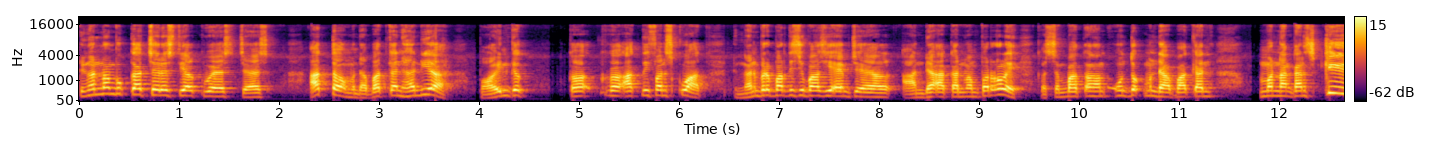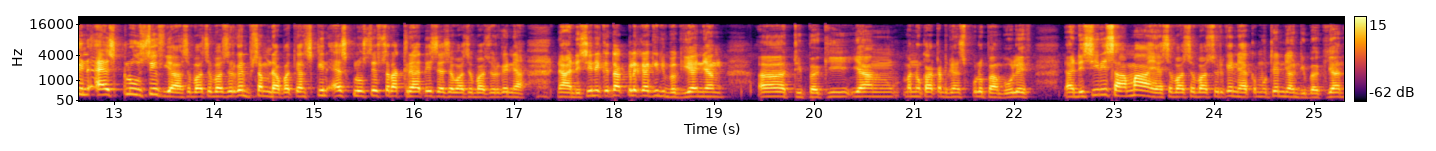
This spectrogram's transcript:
dengan membuka Celestial Quest Chest atau mendapatkan hadiah poin ke, ke keaktifan squad. Dengan berpartisipasi MCL, Anda akan memperoleh kesempatan untuk mendapatkan menangkan skin eksklusif ya sobat-sobat surga bisa mendapatkan skin eksklusif secara gratis ya sobat-sobat surga ya. Nah, di sini kita klik lagi di bagian yang uh, di yang menukarkan dengan 10 bambu leaf. Nah, di sini sama ya sobat-sobat surga ya. Kemudian yang di bagian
